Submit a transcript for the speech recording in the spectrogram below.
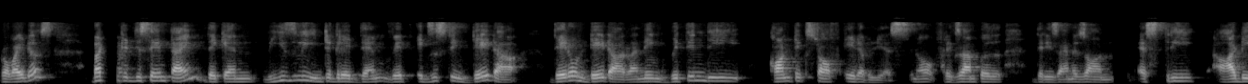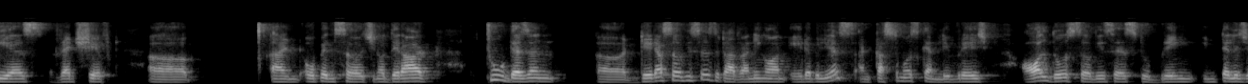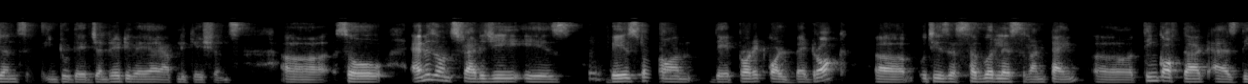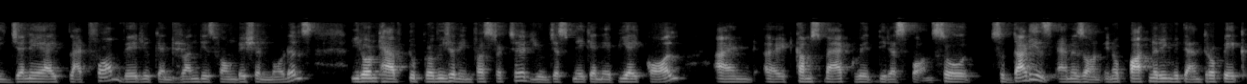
providers but at the same time they can easily integrate them with existing data their own data running within the context of aws you know for example there is amazon s3 rds redshift uh, and opensearch you know there are two dozen uh, data services that are running on aws and customers can leverage all those services to bring intelligence into their generative ai applications. Uh, so amazon's strategy is based on their product called Bedrock, uh, which is a serverless runtime. Uh, think of that as the Gen AI platform where you can run these foundation models. You don't have to provision infrastructure. You just make an API call and uh, it comes back with the response. So, so that is Amazon, you know, partnering with Anthropic,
